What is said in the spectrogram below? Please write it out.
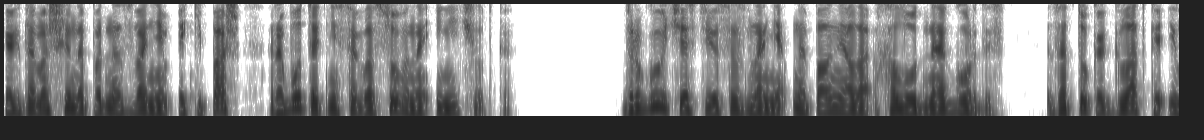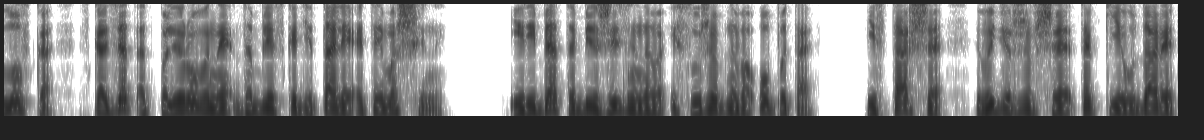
когда машина под названием «экипаж» работает несогласованно и нечетко. Другую часть ее сознания наполняла холодная гордость за то, как гладко и ловко скользят отполированные до блеска детали этой машины. И ребята без жизненного и служебного опыта, и старшие, выдержавшие такие удары,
